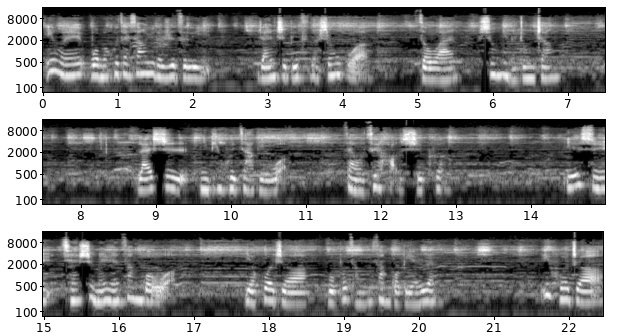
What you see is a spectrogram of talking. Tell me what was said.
因为我们会在相遇的日子里燃指彼此的生活，走完生命的终章。来世你定会嫁给我，在我最好的时刻。也许前世没人葬过我，也或者我不曾葬过别人，亦或者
